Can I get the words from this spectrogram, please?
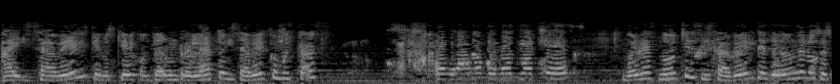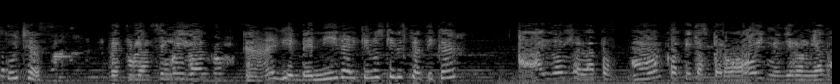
a Isabel que nos quiere contar un relato. Isabel, ¿cómo estás? Hola, buenas noches. Buenas noches, Isabel, ¿desde dónde nos escuchas? De Tulancingo Hidalgo. Ay, bienvenida, ¿y qué nos quieres platicar? Hay dos relatos muy cortitos, pero hoy me dieron miedo.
